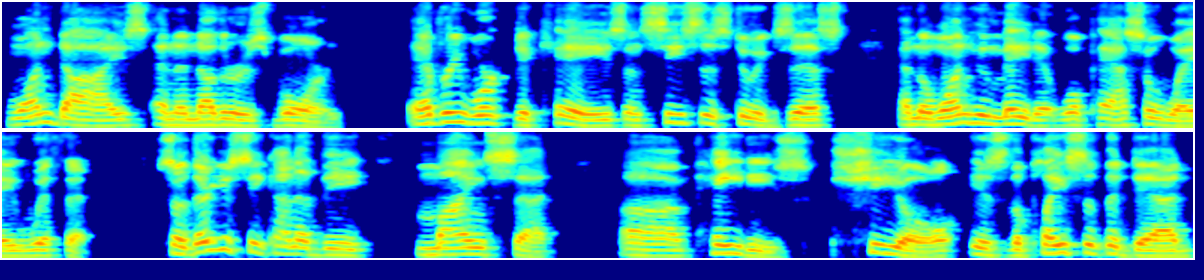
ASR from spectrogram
One dies and another is born. Every work decays and ceases to exist, and the one who made it will pass away with it. So there you see kind of the mindset. Uh, Hades, Sheol, is the place of the dead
